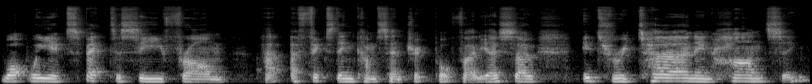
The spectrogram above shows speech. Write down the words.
what we expect to see from a fixed income centric portfolio. So it's return enhancing.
